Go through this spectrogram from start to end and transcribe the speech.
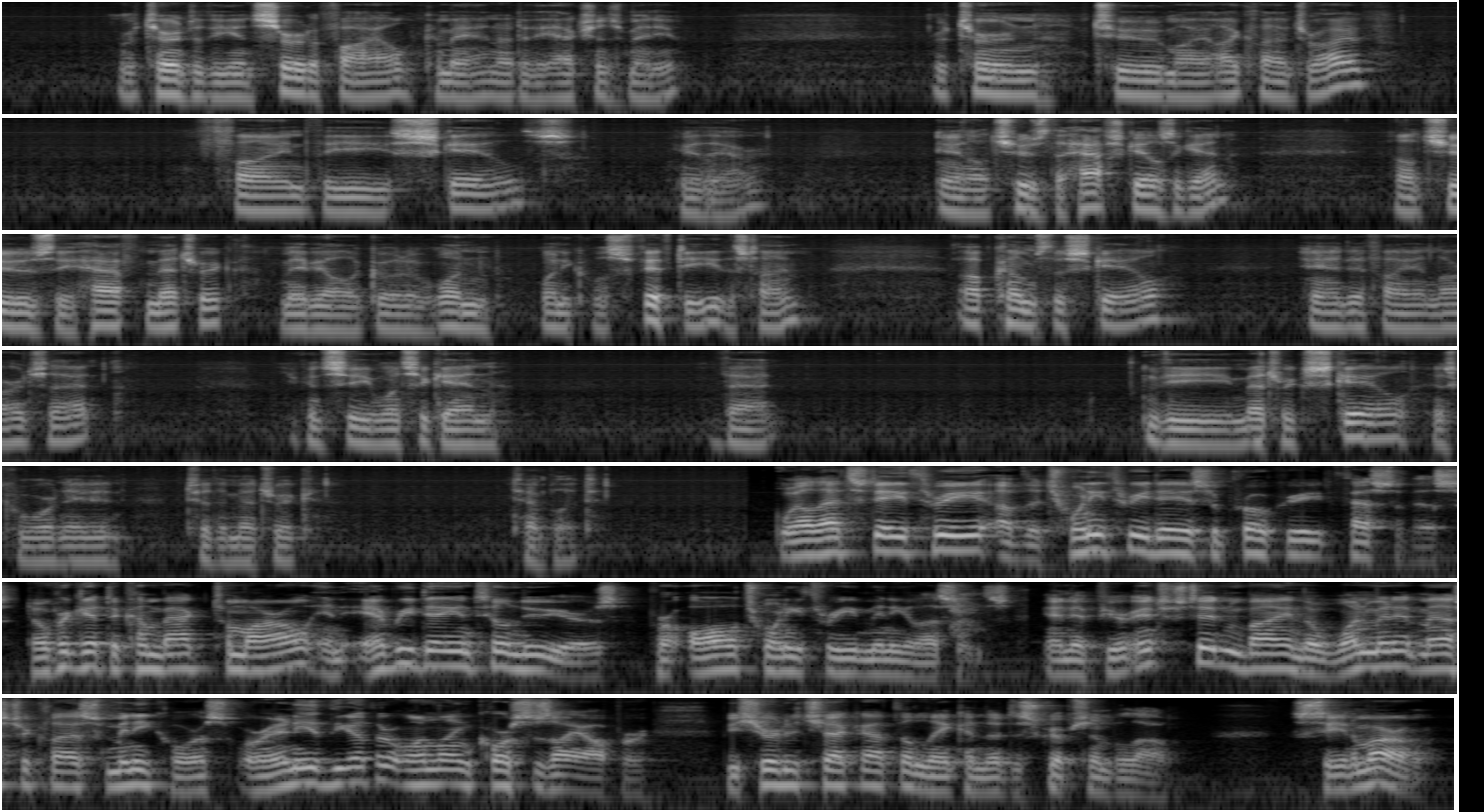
Return to the Insert a File command under the Actions menu. Return to my iCloud Drive. Find the scales. Here they are. And I'll choose the half scales again. I'll choose the half metric. Maybe I'll go to 1, 1 equals 50 this time. Up comes the scale. And if I enlarge that, you can see once again that the metric scale is coordinated to the metric template. Well, that's day three of the 23 Days of Procreate Festivus. Don't forget to come back tomorrow and every day until New Year's for all 23 mini lessons. And if you're interested in buying the One Minute Masterclass mini course or any of the other online courses I offer, be sure to check out the link in the description below. See you tomorrow.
